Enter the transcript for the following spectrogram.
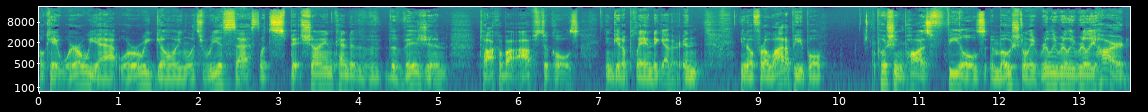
okay, where are we at? Where are we going? Let's reassess. Let's spit shine kind of the vision, talk about obstacles, and get a plan together. And, you know, for a lot of people, pushing pause feels emotionally really, really, really hard.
